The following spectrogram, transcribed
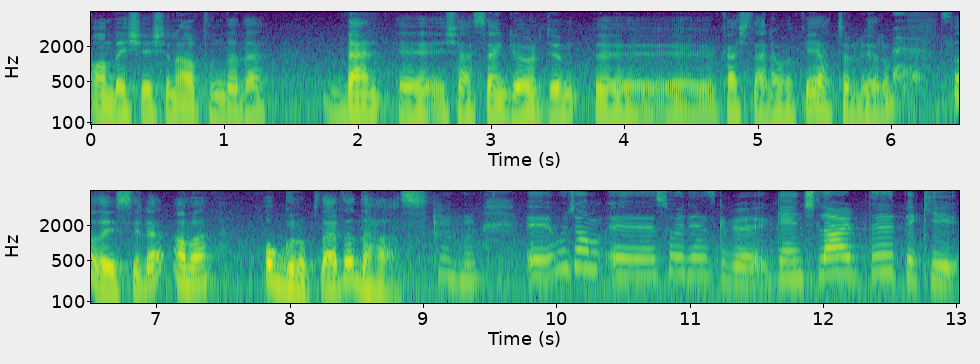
15 yaşın altında da ben e, şahsen gördüğüm e, kaç tane vakayı hatırlıyorum. Evet. Dolayısıyla ama o gruplarda daha az. Hı hı. E, hocam e, söylediğiniz gibi gençlerde peki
